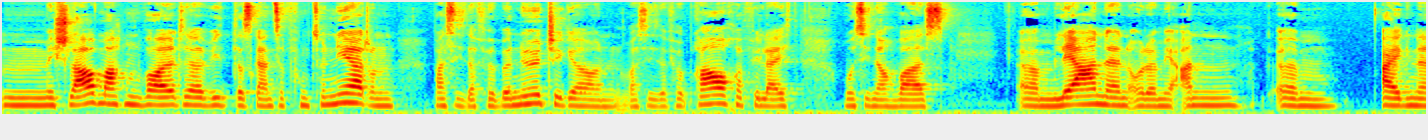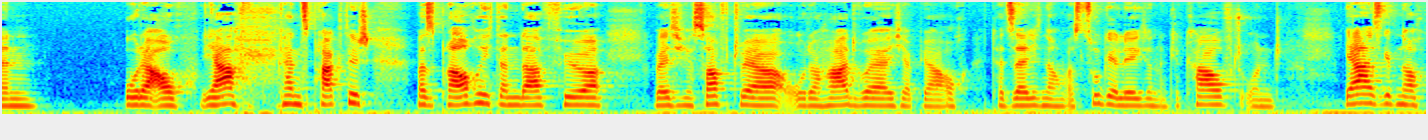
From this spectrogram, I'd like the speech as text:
mich schlau machen wollte, wie das Ganze funktioniert und was ich dafür benötige und was ich dafür brauche. Vielleicht muss ich noch was ähm, lernen oder mir aneignen. Ähm, oder auch, ja, ganz praktisch, was brauche ich dann dafür? Welche Software oder Hardware? Ich habe ja auch tatsächlich noch was zugelegt und gekauft. Und ja, es gibt noch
